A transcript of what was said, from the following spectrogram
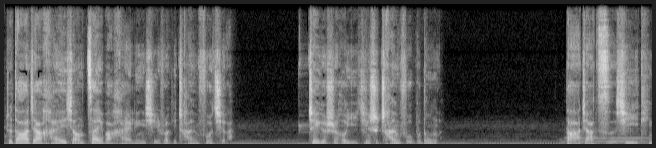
这大家还想再把海林媳妇给搀扶起来。这个时候已经是搀扶不动了。大家仔细一听，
